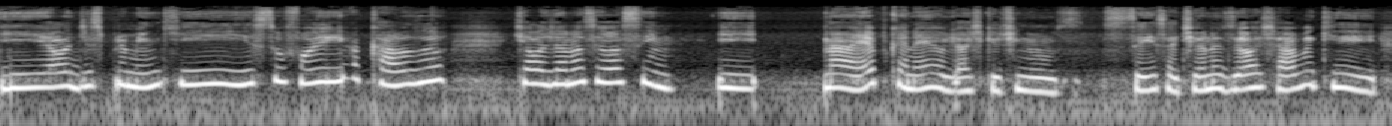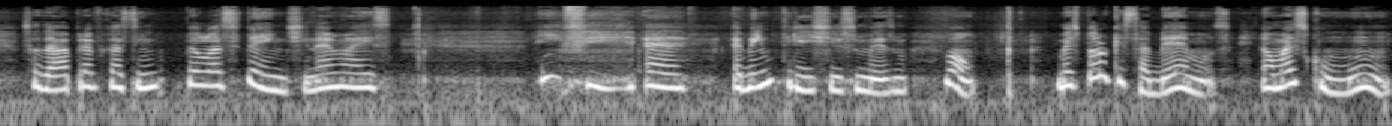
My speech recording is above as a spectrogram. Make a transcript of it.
e ela disse para mim que isso foi a causa que ela já nasceu assim. E na época, né, eu acho que eu tinha uns 6, 7 anos, eu achava que só dava pra ficar assim pelo acidente, né? Mas, enfim, é, é bem triste isso mesmo. Bom, mas pelo que sabemos, é o mais comum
